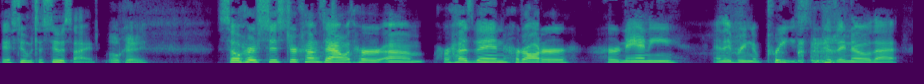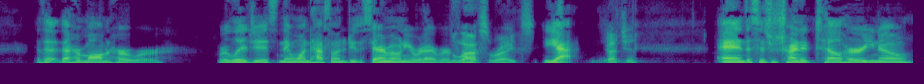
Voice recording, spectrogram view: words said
They assume it's a suicide. Okay. So her sister comes down with her, um, her husband, her daughter, her nanny, and they bring a priest because they know that, that, that her mom and her were religious and they wanted to have someone to do the ceremony or whatever. The for- last rites. Yeah. Gotcha. And the sister's trying to tell her, you know,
